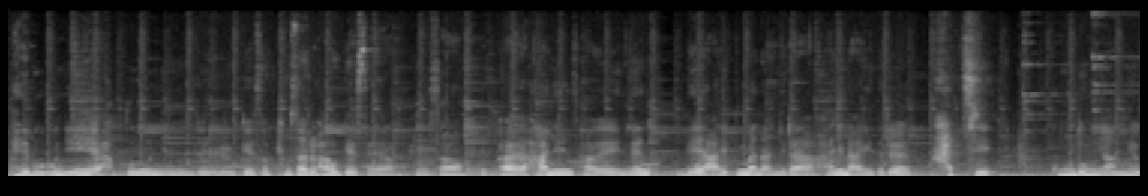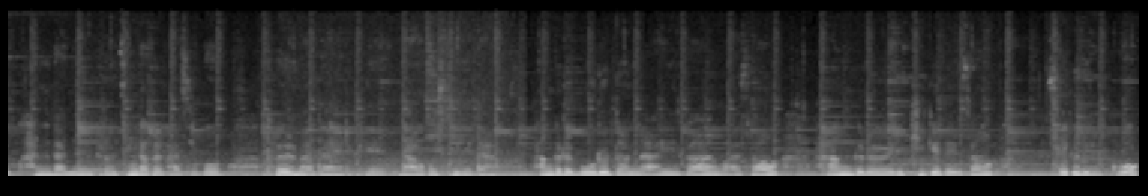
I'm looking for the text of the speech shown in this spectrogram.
대부분이 학부모님들께서 교사를 하고 계세요. 그래서 네팔 한인 사회에 있는 내 아이뿐만 아니라 한인 아이들을 같이 공동 양육한다는 그런 생각을 가지고 토요일마다 이렇게 나오고 있습니다. 한글을 모르던 아이가 와서 한글을 익히게 돼서 책을 읽고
